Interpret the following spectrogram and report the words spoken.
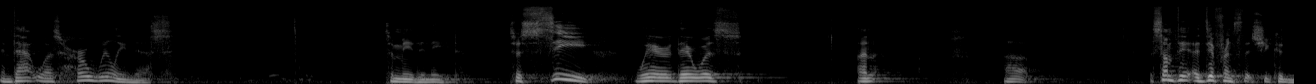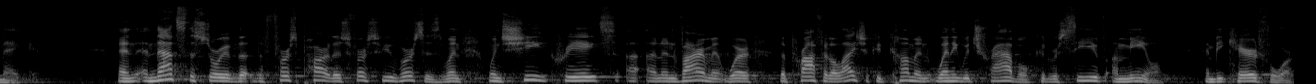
And that was her willingness to meet a need, to see where there was an, uh, something, a difference that she could make. And, and that's the story of the, the first part, those first few verses, when, when she creates a, an environment where the prophet Elisha could come and when he would travel, could receive a meal and be cared for.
